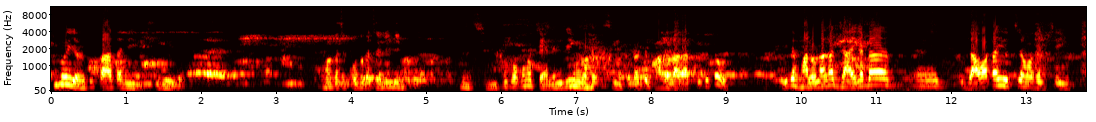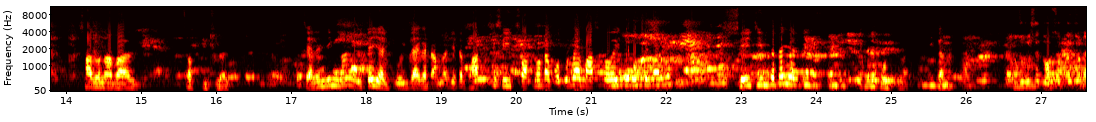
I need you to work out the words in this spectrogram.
শুরু হয়ে যাবে খুব তাড়াতাড়ি শুরু হয়ে যাবে। তোমার কাছে কতটা চ্যালেঞ্জিং শিল্প কখনো চ্যালেঞ্জিং নয়। শিল্পটা হচ্ছে ভালো লাগার থেকে তো। এটা ভালো লাগার জায়গাটা যাওয়াটাই হচ্ছে আমাদের সেই সাধনা বা সব কিছু আর কি। চ্যালেঞ্জিং নয় ওইটাই আর কি ওই জায়গাটা। আমরা যেটা ভাবছি সেই স্বপ্নটা কতটা বাস্তবায়িত করতে পারব সেই চিন্তাটাই আর কি এখানে করতে হয়। পুজো বিষয়ে দর্শকদের জন্য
